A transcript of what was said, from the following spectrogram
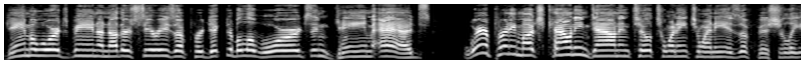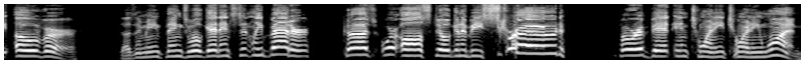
Game Awards being another series of predictable awards and game ads, we're pretty much counting down until 2020 is officially over. Doesn't mean things will get instantly better, because we're all still going to be screwed for a bit in 2021.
